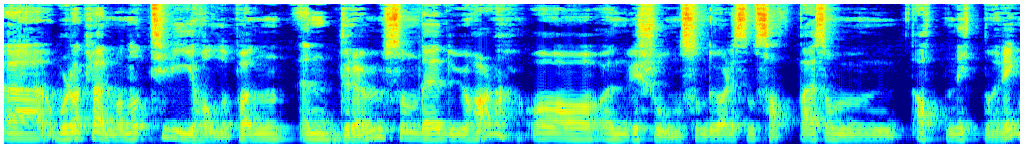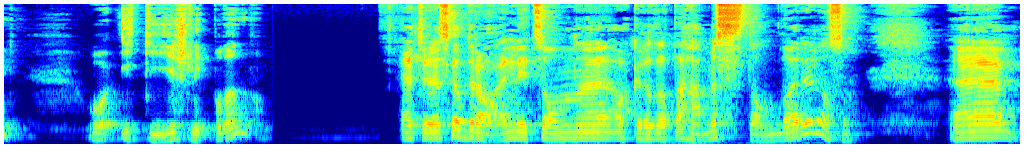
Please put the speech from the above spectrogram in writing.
uh, hvordan klarer man å tviholde på en, en, drøm som det du har, da? Og en visjon som du har liksom satt deg som 18-19-åring, og ikke gi slipp på den? Jeg tror jeg skal dra inn litt sånn eh, akkurat dette her med standarder, altså. Uh,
